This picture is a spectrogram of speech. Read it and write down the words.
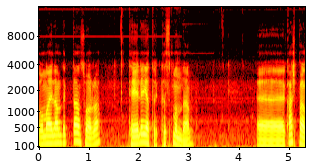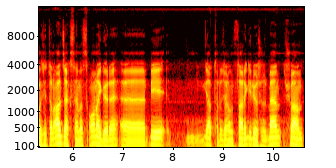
onaylandıktan sonra TL yatır kısmından ee, kaç paralık jeton alacaksanız ona göre ee, bir yatıracağınız tutarı giriyorsunuz. Ben şu an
